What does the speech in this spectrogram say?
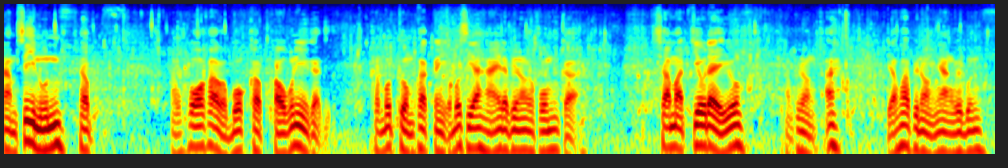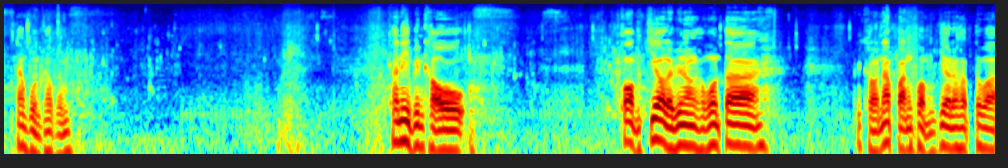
น้ำซี่หนุนครับบ่พอเข้ากับบกครับเขาพวกนี้ก็คันบ่ท่วมคักนี่ก็บ่เสียหายแล้วพี่น้องครับผมก็สามารถเกี่ยวได้อยู่ครับพี่น้องอะเดี๋ยวพาพี่น้องย่างไปเบิ้งทางผุนครับผมท่านี้เป็นเขาพร้อมเกี่ยวแล้วพี่น้องครับผมตา เป็นเขาหน้าปังพร้อมเกี่ยวแล้วครับ แต่ว่า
